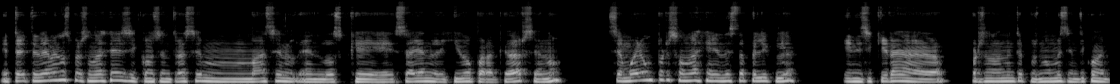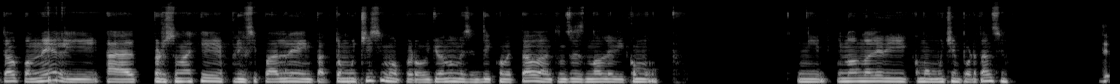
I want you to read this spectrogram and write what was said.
tener menos personajes y concentrarse más en, en, los que se hayan elegido para quedarse, ¿no? Se muere un personaje en esta película y ni siquiera personalmente pues no me sentí conectado con él y al personaje principal le impactó muchísimo, pero yo no me sentí conectado, entonces no le vi como ni no, no le di como mucha importancia. De,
